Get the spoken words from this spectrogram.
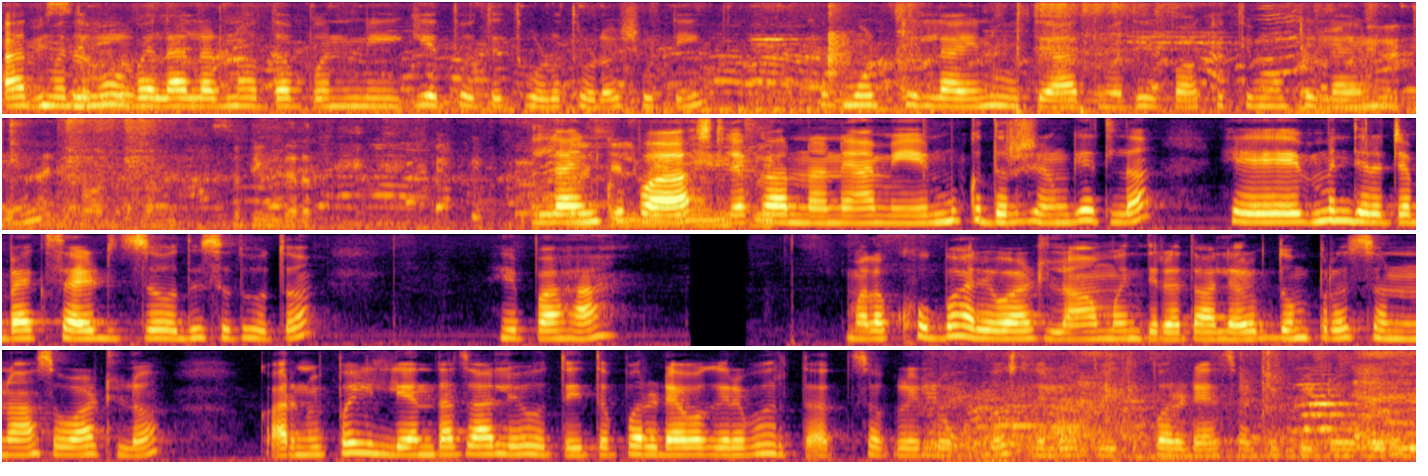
आतमध्ये मोबाईल आला नव्हता पण मी घेत होते थोडं थोडं शूटिंग खूप मोठी लाईन होती आतमध्ये पहा किती मोठी लाईन होती. लाईन खूप असल्या कारणाने आम्ही मुखदर्शन घेतलं. हे मंदिराच्या बॅक साईडचं दिसत होतं. हे पहा. मला खूप भारी वाटलं मंदिरात आल्यावर एकदम प्रसन्न असं वाटलं. कारण मी पहिल्यांदाच आले होते इथं परड्या वगैरे भरतात. सगळे लोक बसलेले होते इथं परड्यासाठी पीठ वगैरे.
